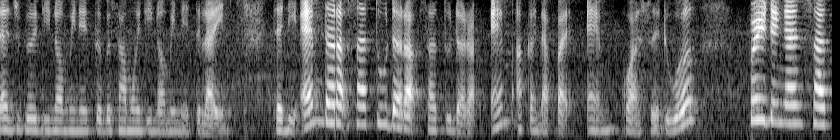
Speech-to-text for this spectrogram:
dan juga denominator bersama denominator lain. Jadi M darab 1 darab 1 darab M akan dapat M kuasa 2 per dengan 1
